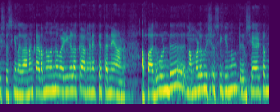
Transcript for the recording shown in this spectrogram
വിശ്വസിക്കുന്നത്. കാരണം കടന്നു വന്ന വഴികളൊക്കെ അങ്ങനെയൊക്കെ തന്നെയാണ്. അപ്പോൾ അതുകൊണ്ട് നമ്മൾ വിശ്വസിക്കുന്നു. തീർച്ചയായിട്ടും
